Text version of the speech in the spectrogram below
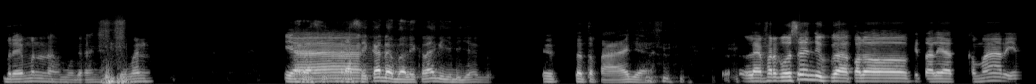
Bremen lah mudahnya. Cuman ya Rasika udah balik lagi jadi jago. tetap aja Leverkusen juga kalau kita lihat kemarin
